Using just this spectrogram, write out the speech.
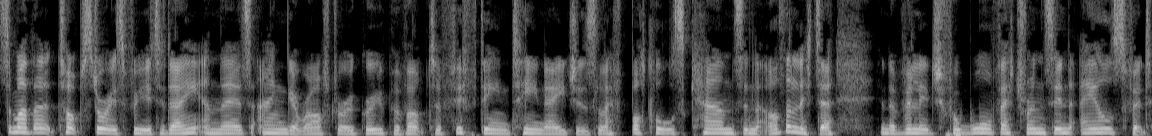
Some other top stories for you today, and there's anger after a group of up to 15 teenagers left bottles, cans, and other litter in a village for war veterans in Aylesford.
